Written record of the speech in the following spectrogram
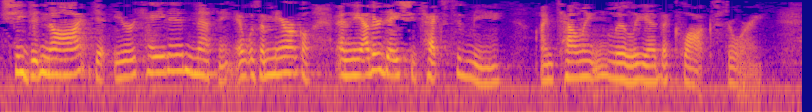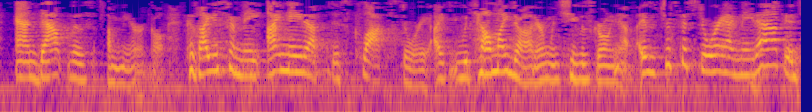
She did not get irritated, nothing. It was a miracle. And the other day she texted me, I'm telling Lilia the clock story. And that was a miracle. Because I used to make, I made up this clock story. I would tell my daughter when she was growing up. It was just a story I made up. It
